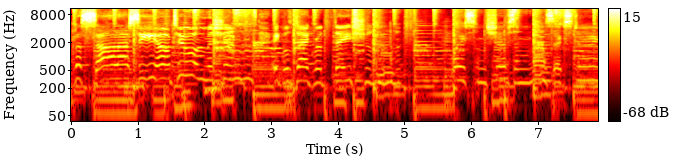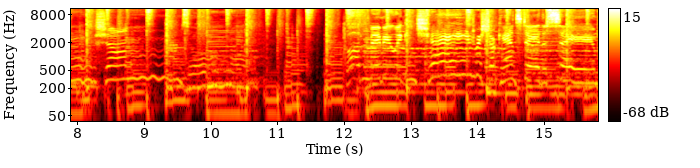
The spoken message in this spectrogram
plus all our CO2 emissions equals degradation, waste and shifts and mass extinction. Oh no. But maybe we can change, we sure can't stay the same,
